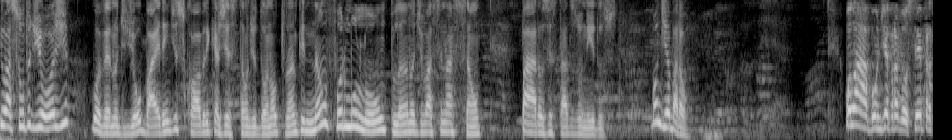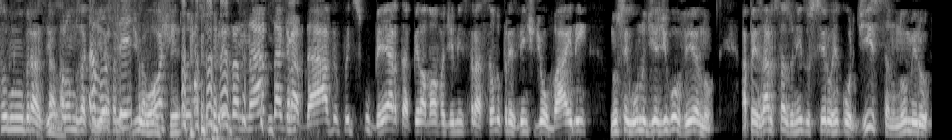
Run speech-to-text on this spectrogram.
E o assunto de hoje: o governo de Joe Biden descobre que a gestão de Donald Trump não formulou um plano de vacinação para os Estados Unidos. Bom dia, Barão. Olá, bom dia para você, para todo mundo no Brasil. Falamos aqui pra diretamente você, de Washington. Uma surpresa nada agradável foi descoberta pela nova administração do presidente Joe Biden no segundo dia de governo. Apesar dos Estados Unidos ser o recordista no número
